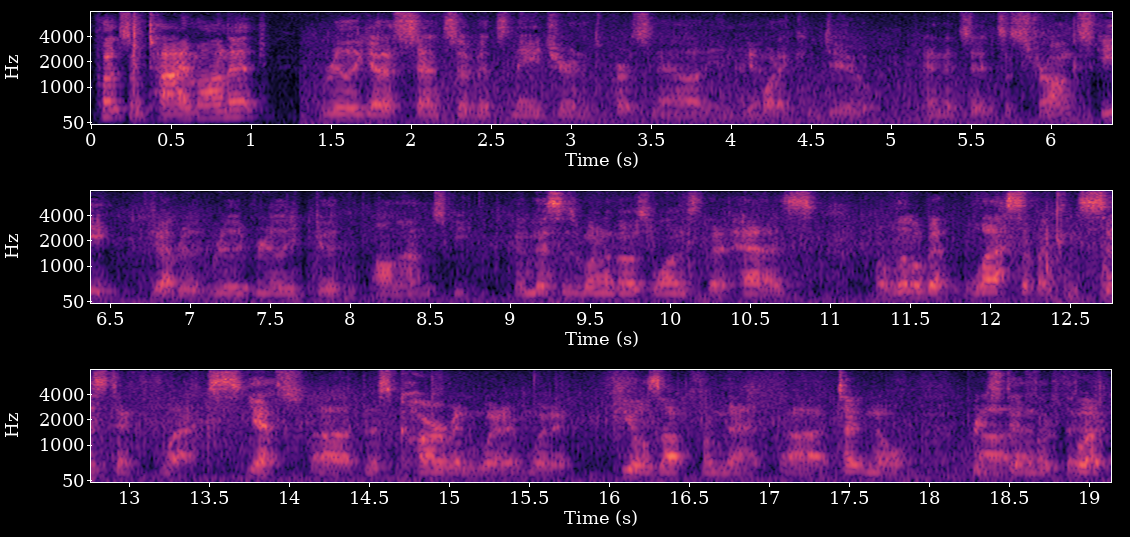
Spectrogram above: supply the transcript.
put some time on it, really get a sense of its nature and its personality and, and Yeah. what it can do. And it's it's a strong ski. Yeah. really really really good all mountain ski. And this is one of those ones that has a little bit less of a consistent flex. Yes. Uh, this carbon when it when it peels up from that uh, titanal Pretty uh, underfoot.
